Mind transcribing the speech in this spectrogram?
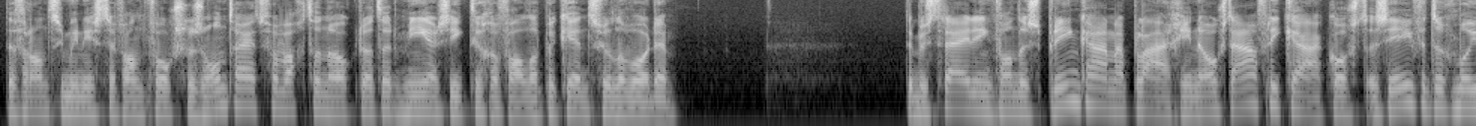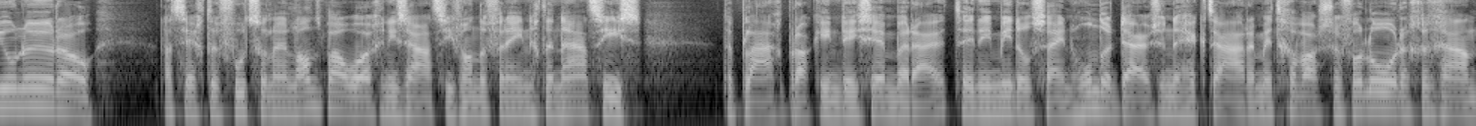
De Franse minister van Volksgezondheid verwacht dan ook... dat er meer ziektegevallen bekend zullen worden. De bestrijding van de sprinkhanenplaag in Oost-Afrika kost 70 miljoen euro. Dat zegt de Voedsel- en Landbouworganisatie van de Verenigde Naties. De plaag brak in december uit en inmiddels zijn honderdduizenden hectare met gewassen verloren gegaan.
